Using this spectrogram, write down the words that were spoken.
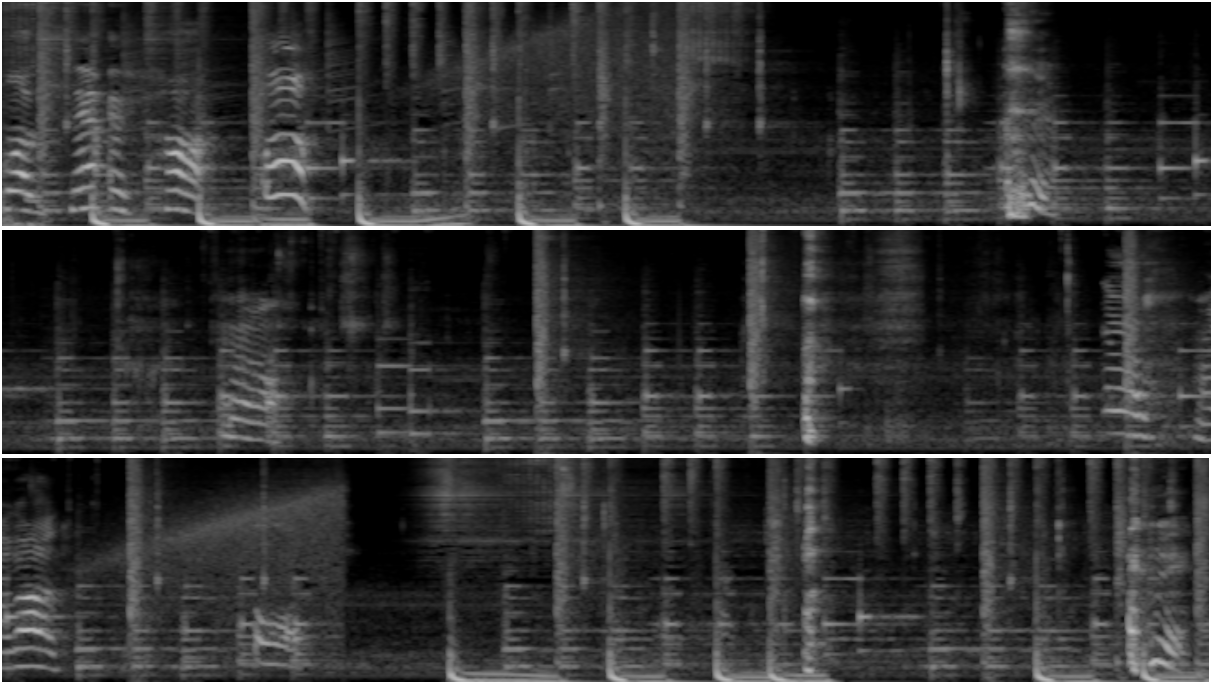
Oh my god, that is hot. Oh! oh.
